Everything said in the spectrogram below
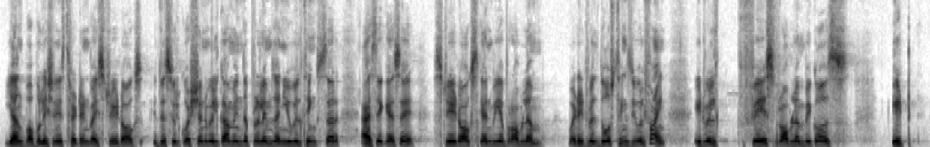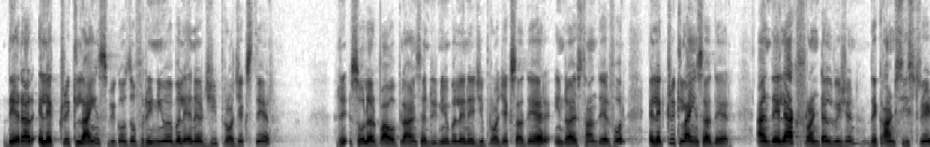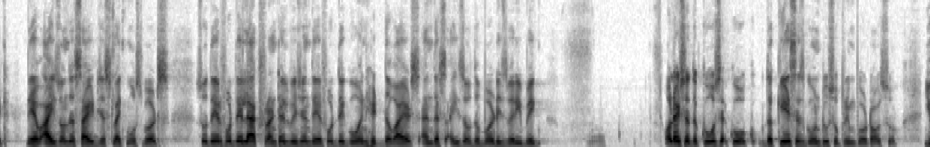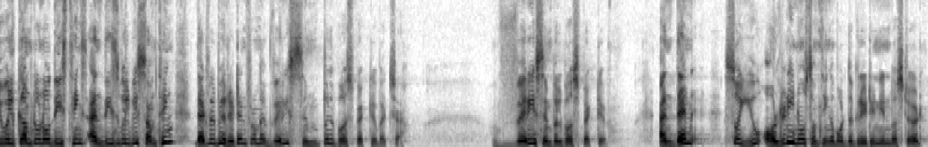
Young population is threatened by stray dogs. This will question will come in the prelims and you will think, sir, aise kaise, stray dogs can be a problem. But it will, those things you will find. It will face problem because it, there are electric lines because of renewable energy projects there. Re solar power plants and renewable energy projects are there in Rajasthan. Therefore, electric lines are there. And they lack frontal vision. They can't see straight. They have eyes on the side just like most birds. So therefore they lack frontal vision, therefore they go and hit the wires and the size of the bird is very big. Alright, so the, course, the case has gone to Supreme Court also. You will come to know these things and these will be something that will be written from a very simple perspective, bacha. Very simple perspective. And then, so you already know something about the great Indian bustard.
